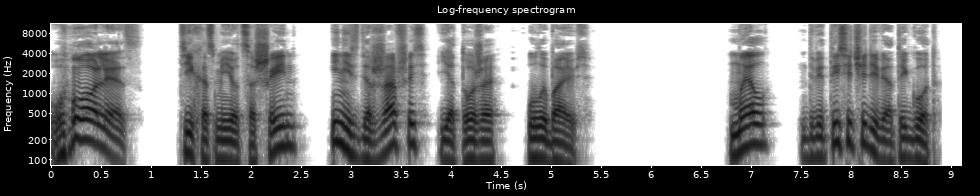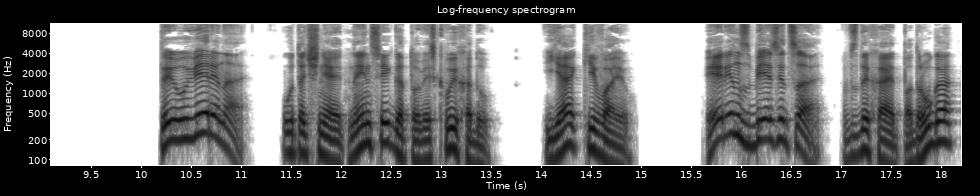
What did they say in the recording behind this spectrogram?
«Уоллес!» – тихо смеется Шейн, и не сдержавшись, я тоже улыбаюсь. Мел, 2009 год. «Ты уверена?» – уточняет Нэнси, готовясь к выходу. Я киваю. «Эрин сбесится!» – вздыхает подруга,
